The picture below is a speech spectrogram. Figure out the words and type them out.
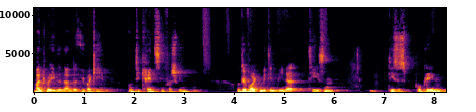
manchmal ineinander übergehen und die Grenzen verschwinden. Und wir wollten mit den Wiener Thesen dieses Problem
